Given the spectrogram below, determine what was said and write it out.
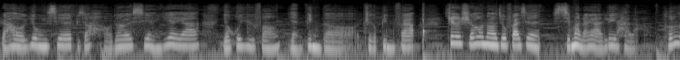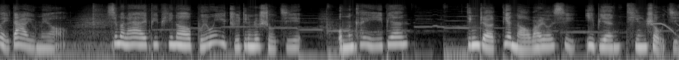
然后用一些比较好的洗眼液呀，也会预防眼病的这个并发。这个时候呢，就发现喜马拉雅厉害啦，很伟大，有没有？喜马拉雅 APP 呢，不用一直盯着手机，我们可以一边盯着电脑玩游戏，一边听手机。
